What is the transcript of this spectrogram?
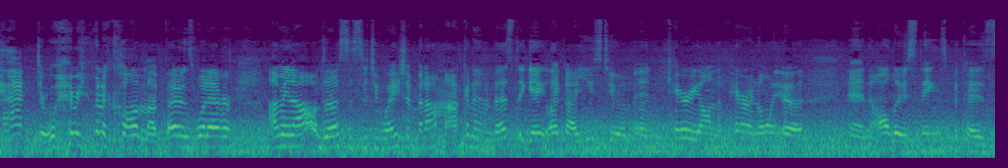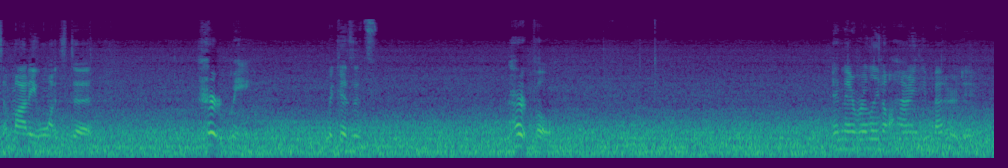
hacked or whatever you want to call it, my phone's whatever, I mean, I'll address the situation, but I'm not going to investigate like I used to and carry on the paranoia and all those things because somebody wants to hurt me because it's hurtful. And they really don't have anything better to do.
